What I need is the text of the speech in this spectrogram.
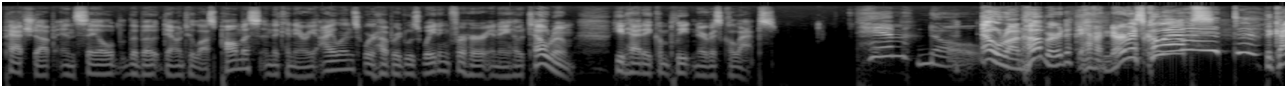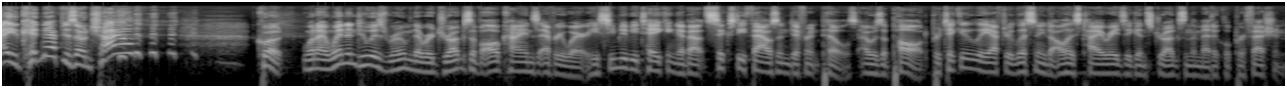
patched up and sailed the boat down to Las Palmas in the Canary Islands, where Hubbard was waiting for her in a hotel room. He'd had a complete nervous collapse. Him? No. L. Ron Hubbard have a nervous collapse? The guy who kidnapped his own child? Quote, when I went into his room, there were drugs of all kinds everywhere. He seemed to be taking about 60,000 different pills. I was appalled, particularly after listening to all his tirades against drugs in the medical profession.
